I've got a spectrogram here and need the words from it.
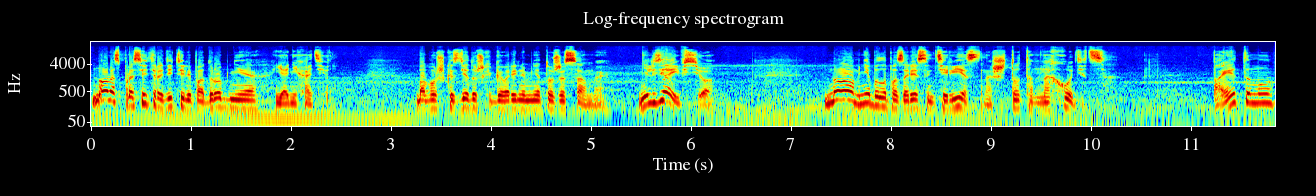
Но расспросить родителей подробнее я не хотел. Бабушка с дедушкой говорили мне то же самое. Нельзя и все. Но мне было позарез интересно, что там находится. Поэтому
